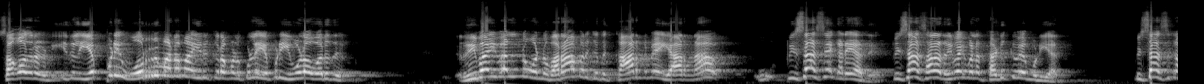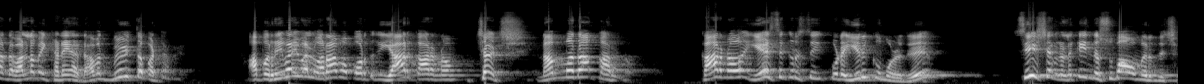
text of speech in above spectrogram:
சகோதரர்கள் இதில் எப்படி ஒரு மனமாக இருக்கிறவங்களுக்குள்ள எப்படி இவ்வளோ வருது? ரிவைவல்னு ஒன்று வராமல் இருக்கிறதுக்கு காரணமே யாருன்னா உ- பிசாசே கிடையாது. பிசாசால் ரிவைவலை தடுக்கவே முடியாது. பிசாசுக்கு அந்த வல்லமை கிடையாது. அவன் வீழ்த்தப்பட்டவன். அப்போ ரிவைவல் வராமல் போகிறதுக்கு யார் காரணம்? சர்ச் நம்ம தான் காரணம். காரணம் இயேசு கிறிஸ்து கூட இருக்கும் பொழுது சீஷர்களுக்கு இந்த சுபாவம் இருந்துச்சு.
